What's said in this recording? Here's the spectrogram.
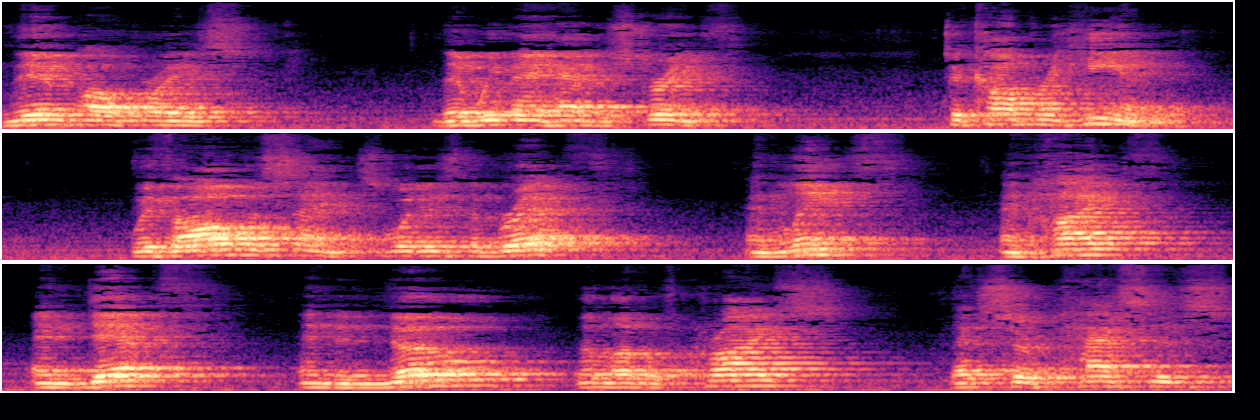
Then Paul prays that we may have the strength to comprehend with all the saints what is the breadth and length and height and depth and to know the love of Christ that surpasses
